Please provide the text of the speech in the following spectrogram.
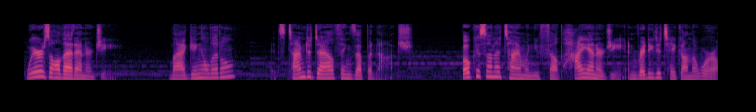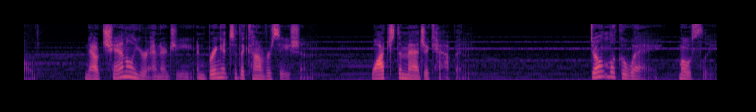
Where's all that energy? Lagging a little? It's time to dial things up a notch. Focus on a time when you felt high energy and ready to take on the world. Now channel your energy and bring it to the conversation. Watch the magic happen. Don't look away, mostly.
